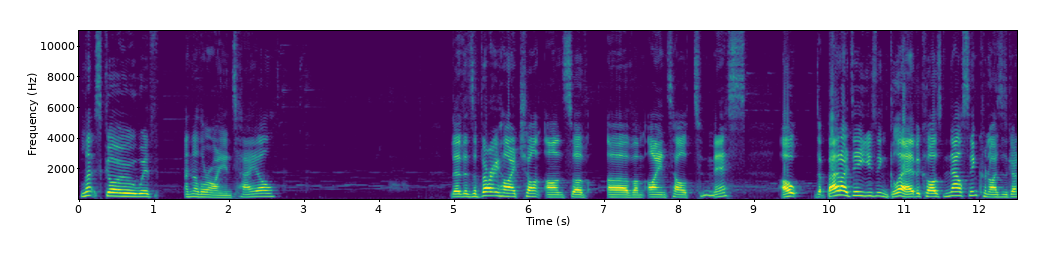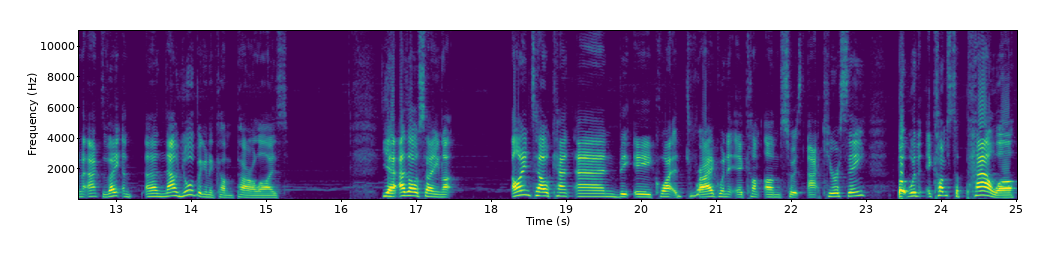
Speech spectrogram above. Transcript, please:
Let's go with another Iron Tail. There's a very high chance of, of um, to miss. Oh, the bad idea using Glare because now Synchronize is going to activate and, and now you're going to become paralyzed. Yeah, as I was saying, like, Iron Tail can and be quite a drag when it, it comes um, to its accuracy, but when it comes to power,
